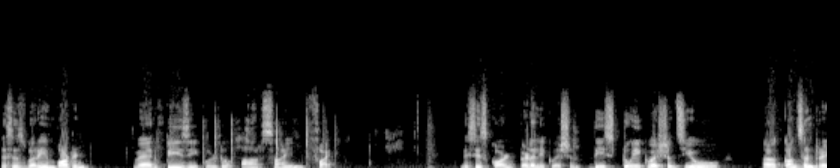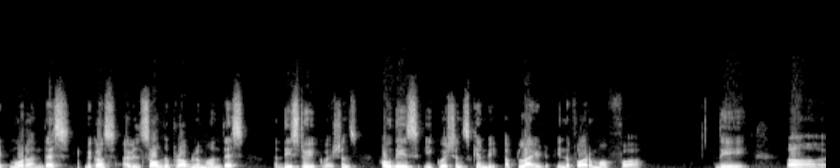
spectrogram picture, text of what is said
This is very important where p is equal to r sine phi. This is called pedal equation. These two equations you uh, concentrate more on this because I will solve the problem on this, uh, these two equations, how these equations can be applied in the form of uh, the uh,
